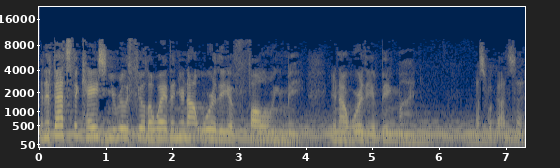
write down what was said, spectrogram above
And if that's the case and you really feel that way, then you're not worthy of following me. You're not worthy of being mine. That's what God said.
